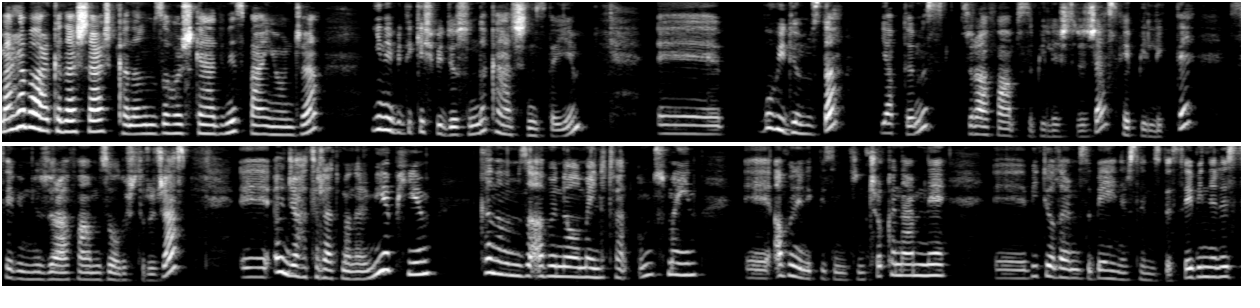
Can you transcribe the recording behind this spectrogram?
Merhaba arkadaşlar, kanalımıza hoş geldiniz. Ben Yonca. Yine bir dikiş videosunda karşınızdayım. Ee, bu videomuzda yaptığımız zürafamızı birleştireceğiz. Hep birlikte sevimli zürafamızı oluşturacağız. Ee, önce hatırlatmalarımı yapayım. Kanalımıza abone olmayı lütfen unutmayın. Ee, abonelik bizim için çok önemli. Ee, videolarımızı beğenirseniz de seviniriz.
